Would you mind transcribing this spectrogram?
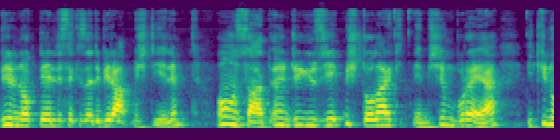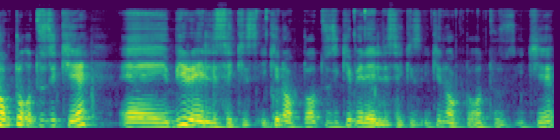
1.58 hadi 1.60 diyelim. 10 saat önce 170 dolar kitlemişim buraya. 2.32 e, 1.58 2.32 1.58 2.32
